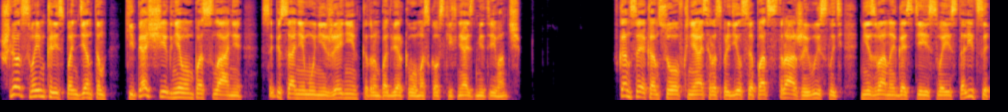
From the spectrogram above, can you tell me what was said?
шлет своим корреспондентам кипящее гневом послание с описанием унижений, которым подверг его московский князь Дмитрий Иванович. В конце концов князь распорядился под стражей выслать незваных гостей из своей столицы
